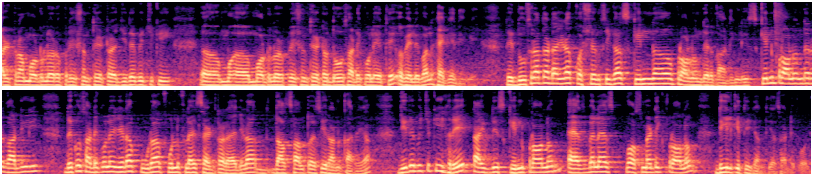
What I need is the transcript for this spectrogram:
ultra modular operation theatre ਜਿਹਦੇ ਵਿੱਚ ਕੀ ਮੋਡੂਲਰ ਆਪਰੇਸ਼ਨ ਥੀਏਟਰ ਦੋ ਸਾਡੇ ਕੋਲੇ ਇੱਥੇ ਅਵੇਲੇਬਲ ਹੈਗੇ ਨੇਗੇ। ਤੇ ਦੂਸਰਾ ਤੁਹਾਡਾ ਜਿਹੜਾ ਕੁਐਸਚਨ ਸੀਗਾ ਸਕਿਨ ਪ੍ਰੋਬਲਮ ਦੇ ਰਿਗਾਰਡਿੰਗਲੀ ਸਕਿਨ ਪ੍ਰੋਬਲਮ ਦੇ ਰਿਗਾਰਡਿੰਗਲੀ ਦੇਖੋ ਸਾਡੇ ਕੋਲੇ ਜਿਹੜਾ ਪੂਰਾ ਫੁੱਲ ਫਲੈਜ ਸੈਂਟਰ ਹੈ, ਜਿਹੜਾ 10 ਸਾਲ ਤੋਂ ਅਸੀਂ ਰਨ ਕਰ ਰਹੇ ਹਾਂ, ਜਿਹਦੇ ਵਿੱਚ ਕੀ ਹਰੇਕ ਟਾਈਪ ਦੀ skin problem as well as cosmetic problem deal ਕੀਤੀ ਜਾਂਦੀ ਹੈ ਸਾਡੇ ਕੋਲੇ।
